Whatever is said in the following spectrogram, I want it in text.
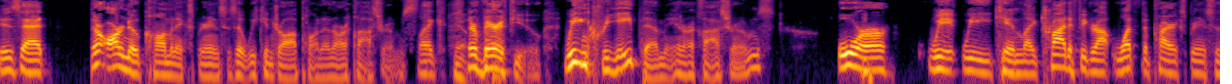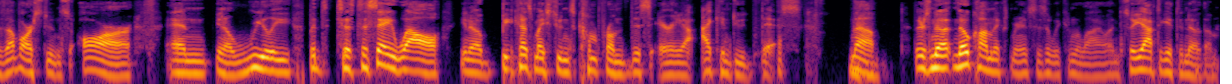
is that there are no common experiences that we can draw upon in our classrooms. Like yeah. there are very few. We can create them in our classrooms or we we can like try to figure out what the prior experiences of our students are and you know really but to to say well, you know, because my students come from this area, I can do this. Mm-hmm. Now, there's no no common experiences that we can rely on. So you have to get to know them,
